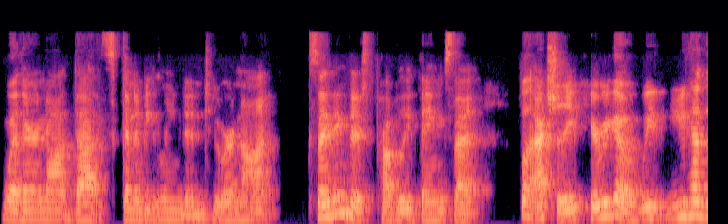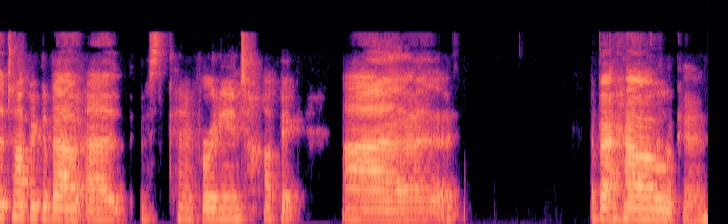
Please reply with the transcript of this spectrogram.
whether or not that's gonna be leaned into or not. Because I think there's probably things that well actually here we go. We you had the topic about uh it was kind of Freudian topic. Uh about how Okay.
